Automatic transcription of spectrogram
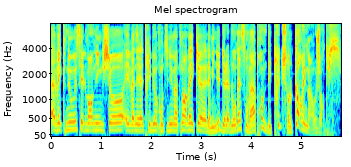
Avec nous, c'est le Morning Show. Evan et la tribu, on continue maintenant avec euh, la minute de la blondasse. On va apprendre des trucs sur le corps humain aujourd'hui.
